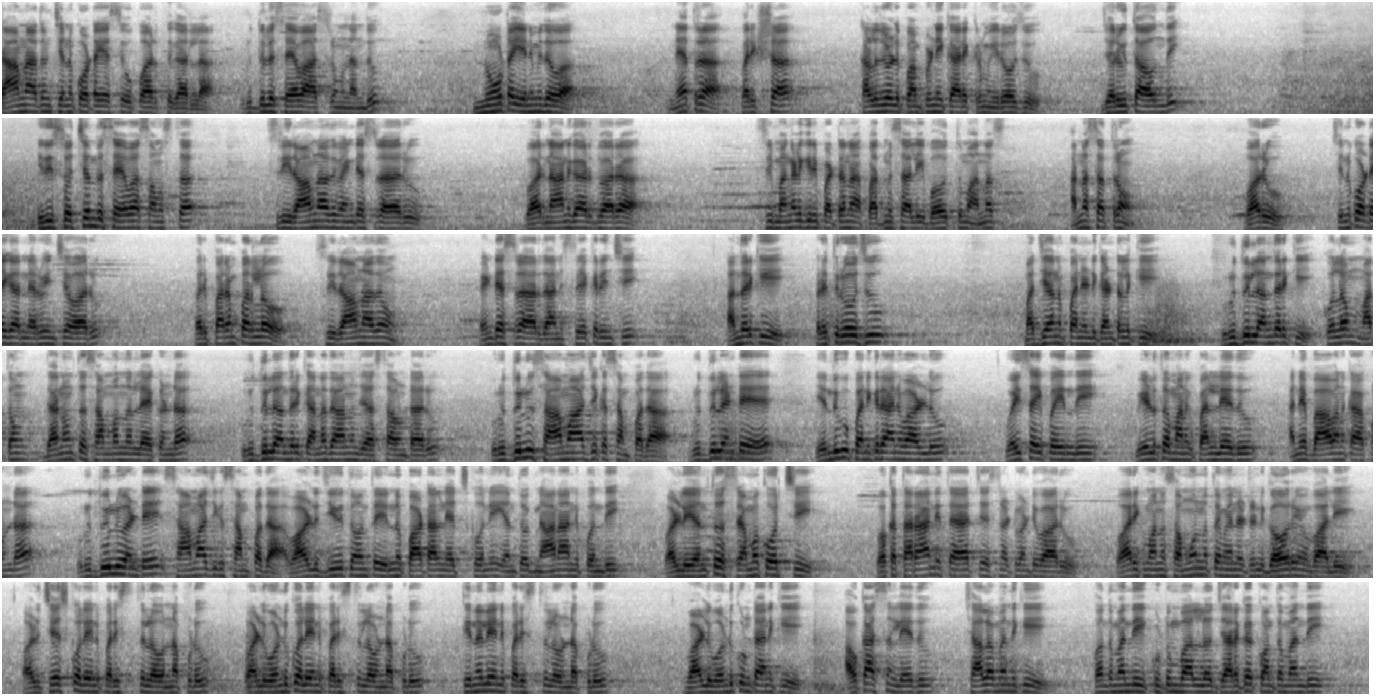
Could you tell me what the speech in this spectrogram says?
రామనాథం చిన్నకోటయ్య ఉపాధి గారుల వృద్ధుల సేవా ఆశ్రమం నందు నూట ఎనిమిదవ నేత్ర పరీక్ష కళ్ళజోళ్ళ పంపిణీ కార్యక్రమం ఈరోజు జరుగుతూ ఉంది. ఇది స్వచ్ఛంద సేవా సంస్థ. శ్రీ రామనాథ వెంకటేశ్వర గారు వారి నాన్నగారి ద్వారా శ్రీ మంగళగిరి పట్టణ పద్మశాలి బౌద్ధమ అన్న అన్నసత్రం వారు చిన్నకోటయ్య గారు నిర్వహించేవారు. వారి పరంపరలో శ్రీ రామనాథం వెంకటేశ్వర గారు దాన్ని స్వీకరించి అందరికీ ప్రతిరోజు మధ్యాహ్నం పన్నెండు గంటలకి వృద్ధులందరికీ కులం మతం ధనంతో సంబంధం లేకుండా వృద్ధులందరికీ అన్నదానం చేస్తూ ఉంటారు. వృద్ధులు సామాజిక సంపద. వృద్ధులంటే ఎందుకు పనికిరాని వాళ్ళు? వయసు అయిపోయింది వీళ్ళతో మనకు పని లేదు అనే భావన కాకుండా వృద్ధులు అంటే సామాజిక సంపద. వాళ్ళు జీవితం అంతా ఎన్నో పాఠాలు నేర్చుకొని ఎంతో జ్ఞానాన్ని పొంది వాళ్ళు ఎంతో శ్రమ కోర్చి ఒక తరాన్ని తయారు చేసినటువంటి వారు. వారికి మనం సమున్నతమైనటువంటి గౌరవం ఇవ్వాలి. వాళ్ళు చేసుకోలేని పరిస్థితుల్లో ఉన్నప్పుడు వాళ్ళు వండుకోలేని పరిస్థితుల్లో ఉన్నప్పుడు తినలేని పరిస్థితుల్లో ఉన్నప్పుడు వాళ్ళు వండుకుంటానికి అవకాశం లేదు. చాలామందికి కొంతమంది కుటుంబాల్లో జరగ కొంతమంది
